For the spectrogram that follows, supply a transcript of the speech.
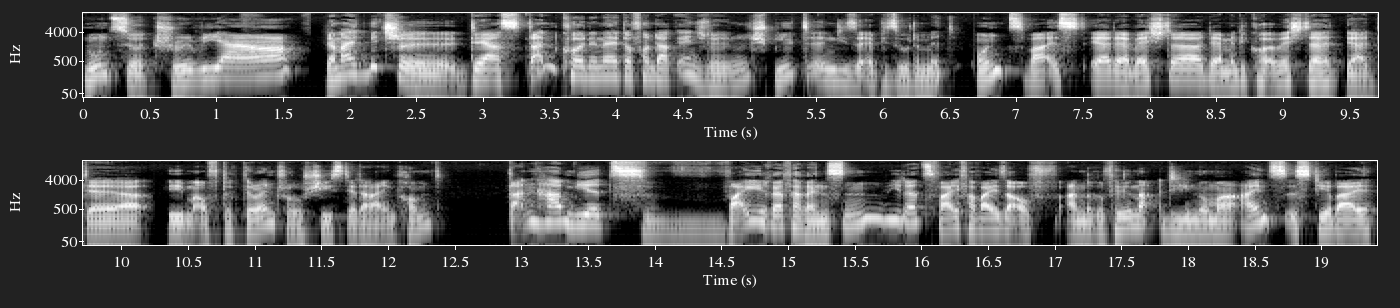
Nun zur Trivia. Der Mike Mitchell, der Stunt-Koordinator von Dark Angel, spielt in dieser Episode mit. Und zwar ist er der Wächter, der Manticore-Wächter, der, der eben auf Dr. Rentro schießt, der da reinkommt. Dann haben wir zwei Referenzen, wieder zwei Verweise auf andere Filme. Die Nummer eins ist hierbei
